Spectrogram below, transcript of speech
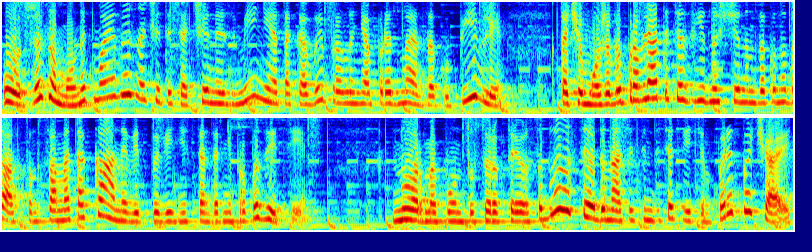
Отже, замовник має визначитися, чи не змінює таке виправлення предмет закупівлі та чи може виправлятися згідно з чинним законодавством саме така невідповідність тендерній пропозиції. Норми пункту 43 особливостей 1178 передбачають,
